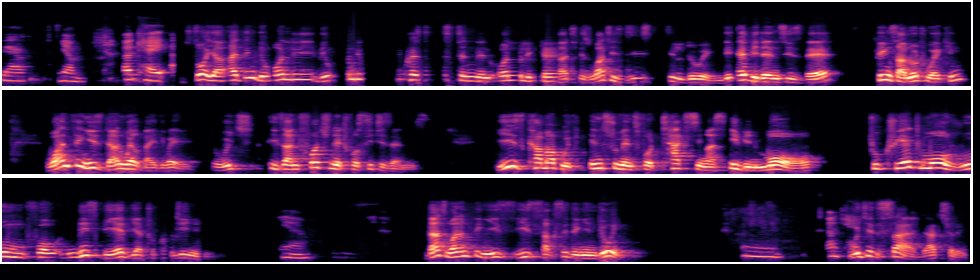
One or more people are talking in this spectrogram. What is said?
yeah yeah. Okay. So yeah i think the only the only question and only that is what is he still doing? The evidence is there. Things are not working. One thing he's done well by the way which is unfortunate for citizens. He's come up with instruments for taxing us even more to create more room for misbehavior to continue. Yeah. That's one thing he's, he's succeeding in doing. Mm, okay. Which is sad actually.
